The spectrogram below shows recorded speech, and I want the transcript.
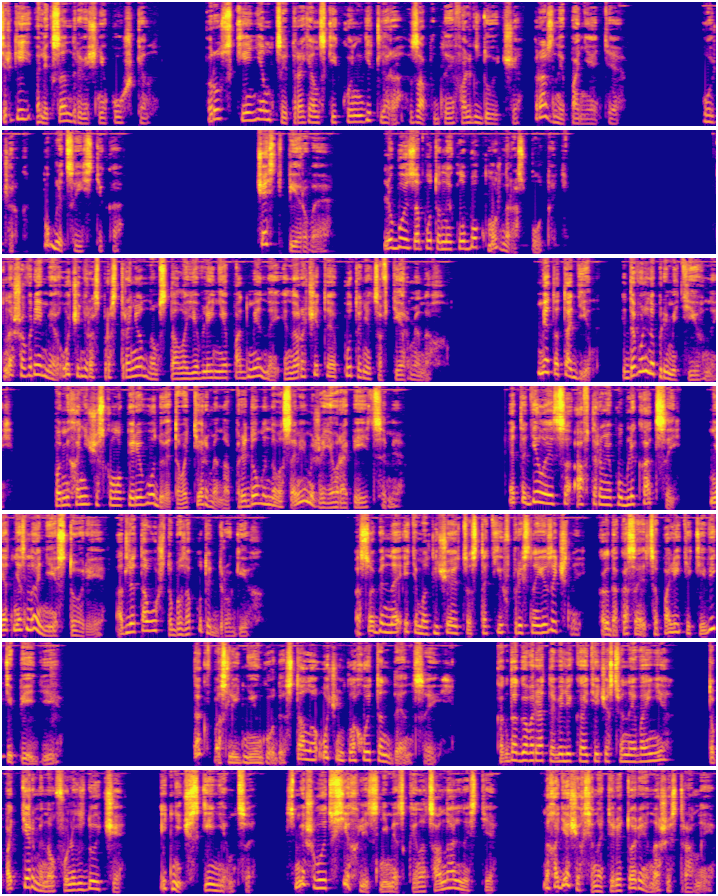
Сергей Александрович Непушкин. Русские немцы и троянский конь Гитлера, западные фольксдойче – разные понятия. Очерк. Публицистика. Часть первая. Любой запутанный клубок можно распутать. В наше время очень распространенным стало явление подмены и нарочитая путаница в терминах. Метод один и довольно примитивный. По механическому переводу этого термина, придуманного самими же европейцами. Это делается авторами публикаций не от незнания истории, а для того, чтобы запутать других. Особенно этим отличаются статьи в пресноязычной, когда касается политики, Википедии. Так в последние годы стало очень плохой тенденцией. Когда говорят о Великой Отечественной войне, то под термином «фольксдойче» – этнические немцы – смешивают всех лиц немецкой национальности, находящихся на территории нашей страны.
